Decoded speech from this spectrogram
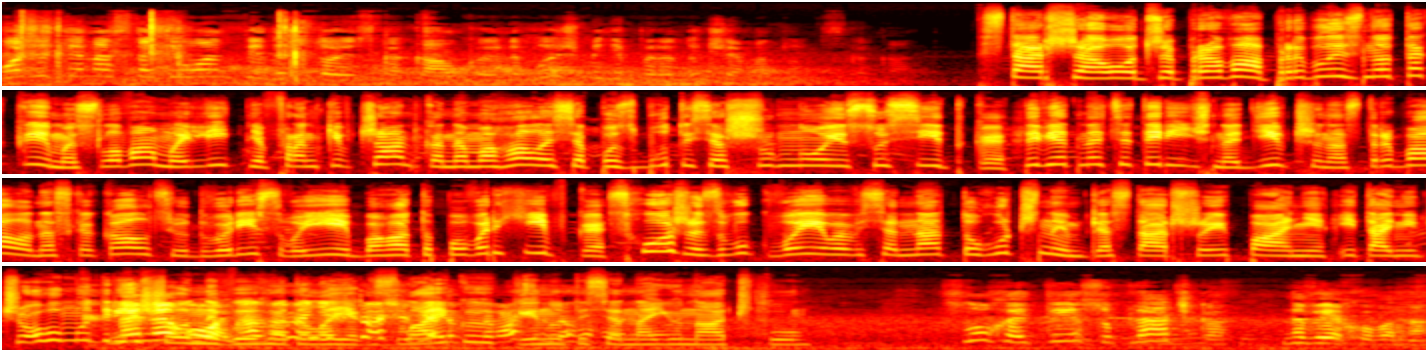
Може, ти на стадіон підеш тою скакалкою, не будеш мені перед очима тут скакати? Старша, отже, права. Приблизно такими словами літня франківчанка намагалася позбутися шумної сусідки. 19-річна дівчина стрибала на скакалці у дворі своєї багатоповерхівки. Схоже, звук виявився надто гучним для старшої пані, і та нічого мудрішого не вигадала, як з лайкою кинутися на юначку. Слухай, ти суплячка невихована.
